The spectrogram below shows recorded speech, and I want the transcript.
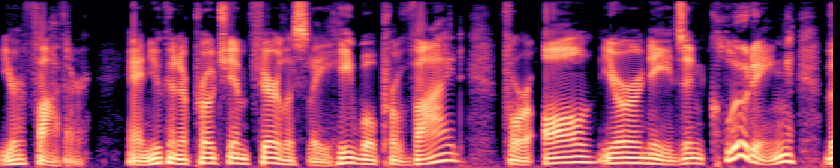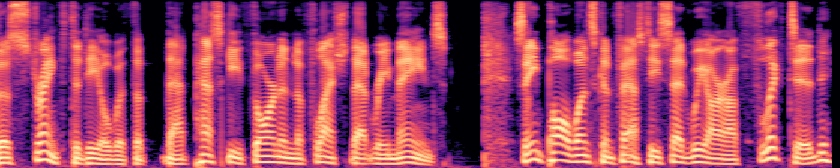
your father. and you can approach him fearlessly. He will provide for all your needs, including the strength to deal with the, that pesky thorn in the flesh that remains. St. Paul once confessed, he said, We are afflicted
